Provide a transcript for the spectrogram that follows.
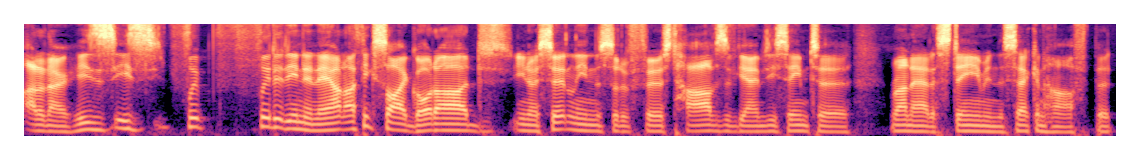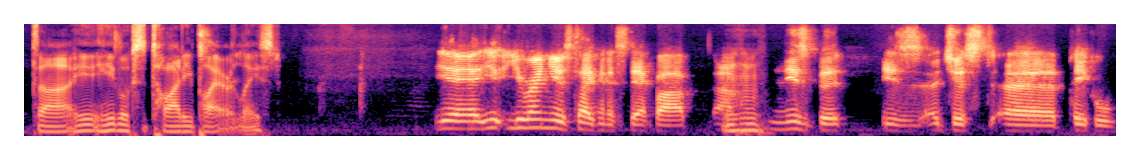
I don't know. He's he's flipped flitted in and out. I think Cy Goddard, you know, certainly in the sort of first halves of games, he seemed to run out of steam in the second half, but uh, he, he looks a tidy player at least. Yeah, Ureña's taken a step up. Um, mm-hmm. Nisbet is just uh, people.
